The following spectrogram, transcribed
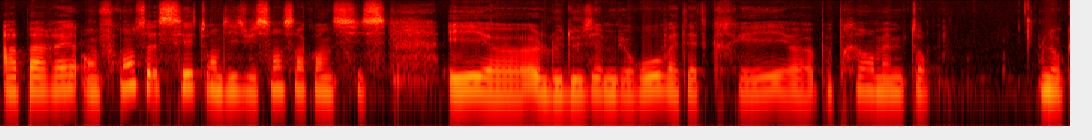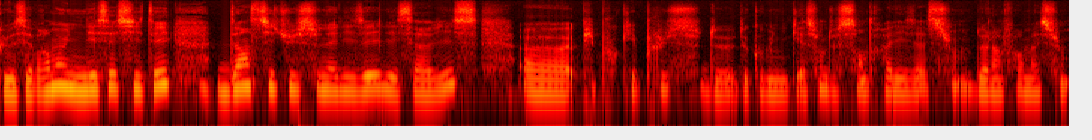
apparaît en France, c'est en 1856. Et euh, le deuxième bureau va être créé euh, à peu près en même temps. Donc euh, c'est vraiment une nécessité d'institutionnaliser les services, puis pour qu'il y ait plus de, communication, de centralisation de l'information.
